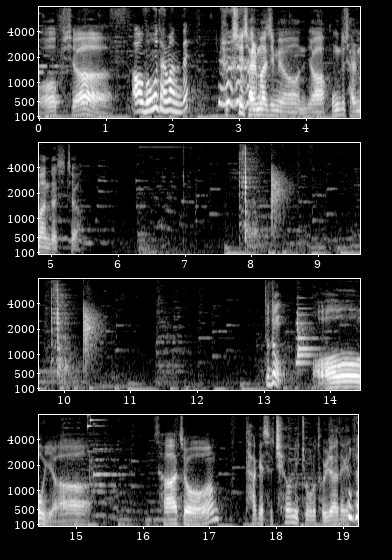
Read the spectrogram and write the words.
어 굿샷. 아, 너무 잘 맞는데? pitch 잘 맞으면 야 공도 잘 맞는다 진짜. 두둥. 오, 야. 4점. 타겟을 최원이 쪽으로 돌려야 되겠다.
